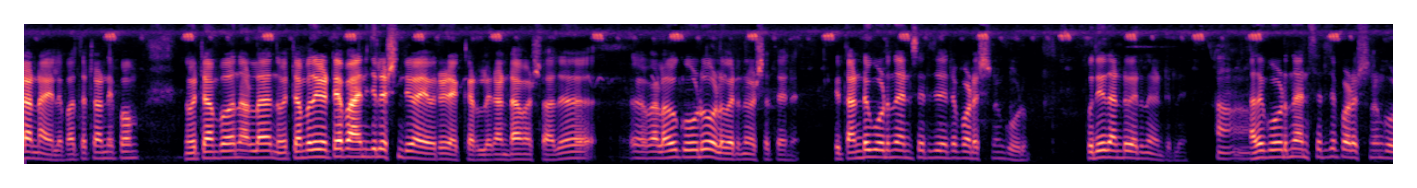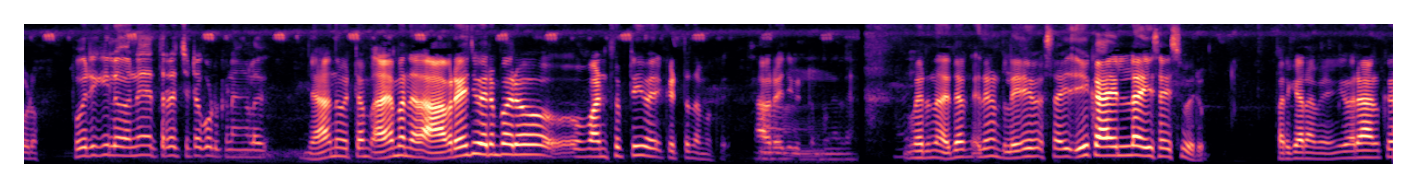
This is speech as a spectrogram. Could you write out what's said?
ടണ്ണായല്ലോ. പത്ത് ടൺ ഇപ്പം നൂറ്റമ്പത് എന്നുള്ള നൂറ്റമ്പത് കിട്ടിയ പതിനഞ്ച് ലക്ഷം രൂപയായി ഒരു ഏക്കറിൽ രണ്ടാം വർഷം. അത് വിളവ് കൂടുകയുള്ളൂ വരുന്ന വർഷത്തേന്. ഈ തണ്ട് കൂടുന്നതനുസരിച്ച് ഇതിന്റെ പ്രൊഡക്ഷനും കൂടും. പുതിയ തണ്ട് വരുന്ന കണ്ടില്ലേ. അത് കൂടുന്നതനുസരിച്ച് പ്രൊഡക്ഷനും കൂടും. ഇപ്പൊ ഒരു കിലോന് എത്ര വെച്ചിട്ട് കൊടുക്കണേ ഞങ്ങൾ ഞാൻ നൂറ്റം ഞാൻ പറഞ്ഞത് ആവറേജ് വരുമ്പോൾ ഒരു വൺ ഫിഫ്റ്റി കിട്ടും നമുക്ക്. ആവറേജ് കിട്ടും. വരുന്ന ഇത് ഇത് കണ്ടില്ലേ? ഈ സൈസ് ഈ കായലിലെ ഈ സൈസ് വരും. പറിക്കാറാൻ പറ്റും ഒരാൾക്ക്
